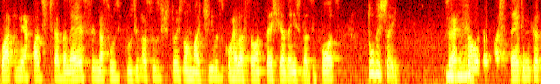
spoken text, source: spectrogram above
464 estabelece, nas suas, inclusive nas suas instituições normativas, com relação a teste de aderência das hipóteses, tudo isso aí, certo? Uhum. Então, essa parte técnica,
